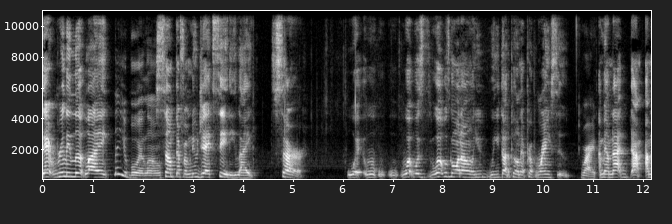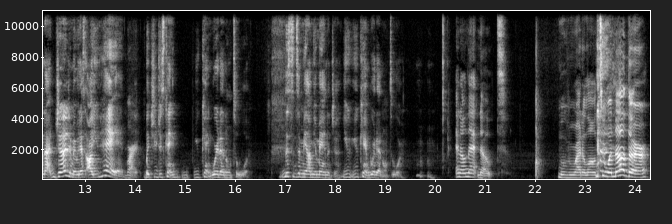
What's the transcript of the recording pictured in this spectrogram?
that really looked like Leave your boy alone. something from New Jack City. Like, sir, what what was what was going on when you when you thought of putting that purple rain suit? Right. I mean, I'm not I'm, I'm not judging. Maybe that's all you had. Right. But you just can't you can't wear that on tour. Listen to me. I'm your manager. You you can't wear that on tour. And on that note, moving right along to another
